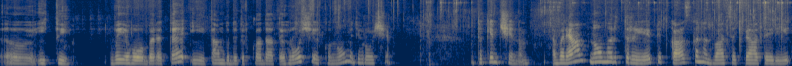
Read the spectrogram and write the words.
е, йти. Ви його оберете і там будете вкладати гроші, економити гроші. Таким чином, варіант номер 3 підказка на 25 рік.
